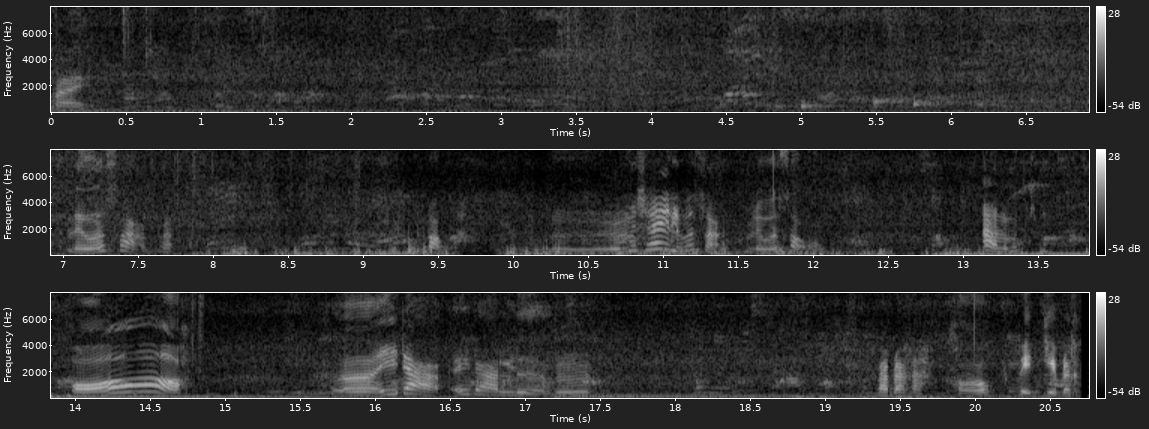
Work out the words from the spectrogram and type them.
ไปเลเวลสามอะหรือเปล่าวะอืมไม่ใช่เลเวลสามเลเวลสองอ้าวแล้วเมื่อกี้ อ๋อ เออไอ้ด่าไอ้ด่าเหลืองแป๊บนะคะ ขอเปลี่ยนเกมนะคะ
